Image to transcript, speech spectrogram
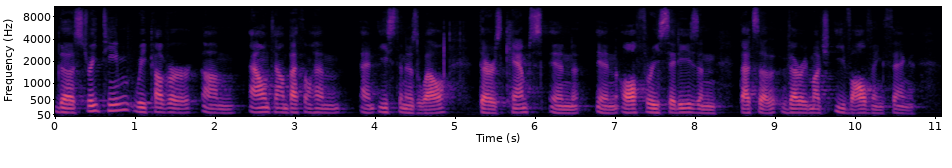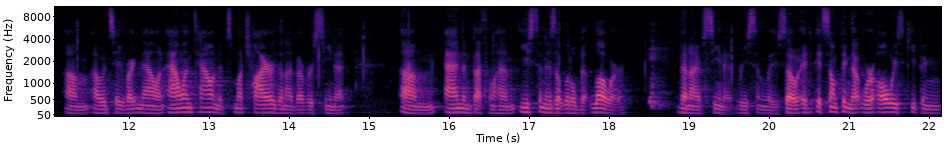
The street team, we cover um, Allentown, Bethlehem, and Easton as well. There's camps in, in all three cities, and that's a very much evolving thing. Um, I would say right now in Allentown, it's much higher than I've ever seen it. Um, and in Bethlehem, Easton is a little bit lower than I've seen it recently. So it, it's something that we're always keeping,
